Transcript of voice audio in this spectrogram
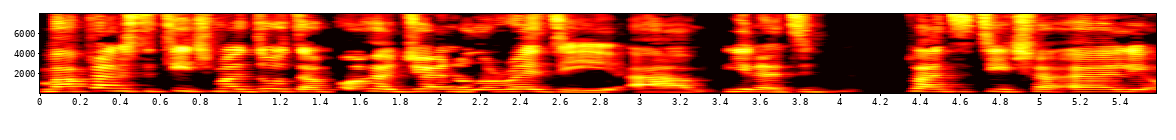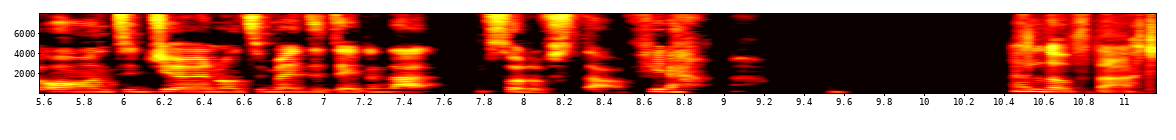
My plan is to teach my daughter. I've got her journal already. Um, you know, to plan to teach her early on to journal, to meditate, and that sort of stuff. Yeah. I love that.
